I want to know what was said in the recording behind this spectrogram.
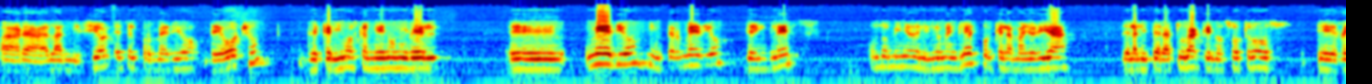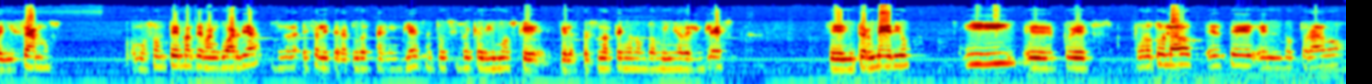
para la admisión es el promedio de 8, requerimos también un nivel eh, medio, intermedio de inglés, un dominio del idioma inglés, porque la mayoría de la literatura que nosotros revisamos, como son temas de vanguardia, esa literatura está en inglés, entonces requerimos que, que las personas tengan un dominio del inglés eh, intermedio. Y eh, pues por otro lado este el doctorado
